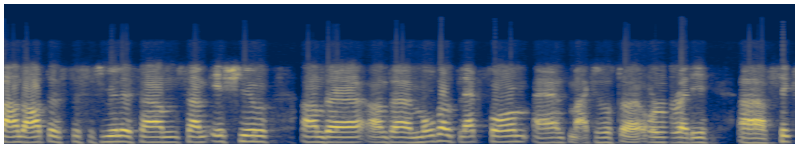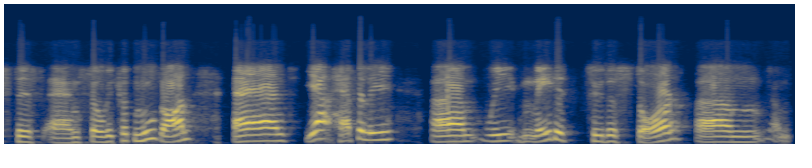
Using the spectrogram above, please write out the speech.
found out that this is really some some issue on the on the mobile platform, and Microsoft already uh, fix this, and so we could move on. And yeah, happily, um, we made it to the store um,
